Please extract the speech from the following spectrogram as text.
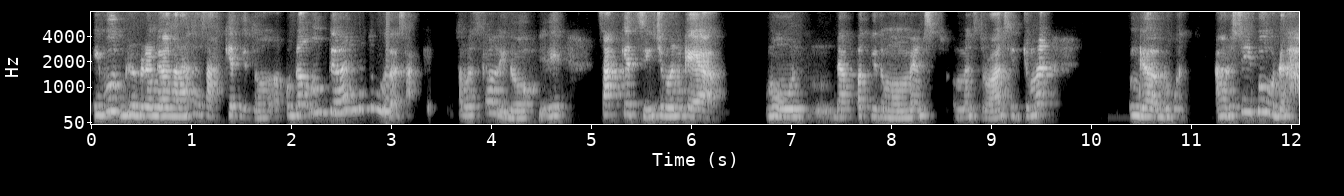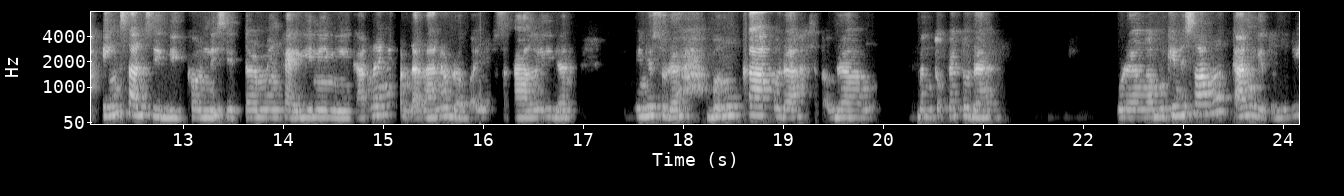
ibu benar-benar nggak ngerasa sakit gitu. Aku bilang enggak itu tuh nggak sakit sama sekali dok. Jadi sakit sih cuman kayak mau dapat gitu mau menstruasi. Cuma nggak buk harusnya ibu udah pingsan sih di kondisi term yang kayak gini nih karena ini pendarahannya udah banyak sekali dan ini sudah bengkak udah udah bentuknya tuh udah udah nggak mungkin diselamatkan gitu. Jadi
